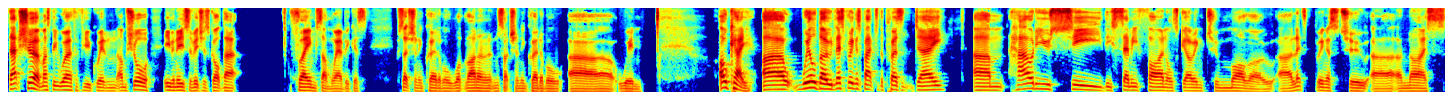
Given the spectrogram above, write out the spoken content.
that shirt must be worth a few quid, and I'm sure Ivanisevic has got that frame somewhere because such an incredible run and such an incredible uh, win. Okay, uh, Will, though, let's bring us back to the present day. Um, how do you see the semi-finals going tomorrow? Uh, let's bring us to uh, a nice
